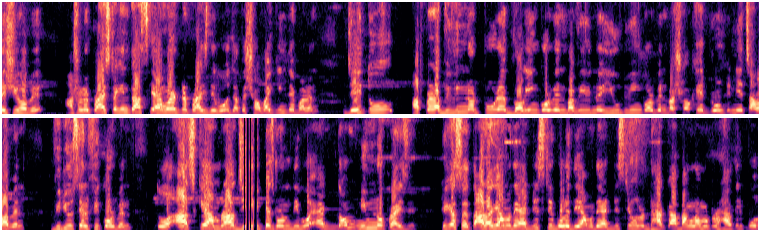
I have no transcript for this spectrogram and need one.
বেশি হবে। আসলে প্রাইসটা কিন্তু আজকে এমন একটা প্রাইস দিব, যাতে সবাই কিনতে পারেন। যেহেতু আপনারা বিভিন্ন ট্যুরে ব্লগিং করবেন বা বিভিন্ন ইউটিউবিং করবেন বা শখের ড্রোনটি নিয়ে চালাবেন ভিডিও সেলফি করবেন। তো আজকে আমরা জিপিএস ড্রোন দিব একদম নিম্ন প্রাইসে ঠিক আছে? তার আগে আমাদের অ্যাড্রেসটি বলে দিই। আমাদের অ্যাড্রেসটি হলো ঢাকা বাংলা মোটর হাতিরপুল,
